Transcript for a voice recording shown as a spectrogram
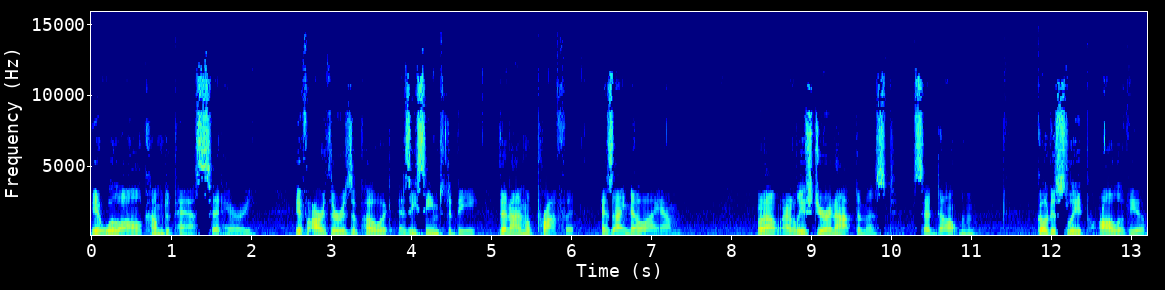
It will all come to pass, said Harry. If Arthur is a poet, as he seems to be, then I'm a prophet, as I know I am. Well, at least you're an optimist, said Dalton. Go to sleep, all of you,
